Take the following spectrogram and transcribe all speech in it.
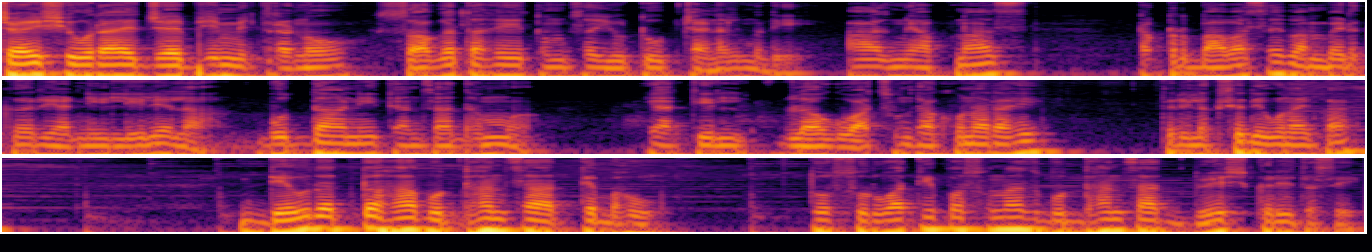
जय शिवराय जय भीम मित्रांनो स्वागत आहे तुमचं यूट्यूब चॅनलमध्ये आज मी आपणास डॉक्टर बाबासाहेब आंबेडकर यांनी लिहिलेला बुद्ध आणि त्यांचा धम्म यातील ब्लॉग वाचून दाखवणार आहे. तरी लक्ष देऊ नये का देवदत्त हा बुद्धांचा आत्यभाऊ तो सुरुवातीपासूनच बुद्धांचा द्वेष करीत असे.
